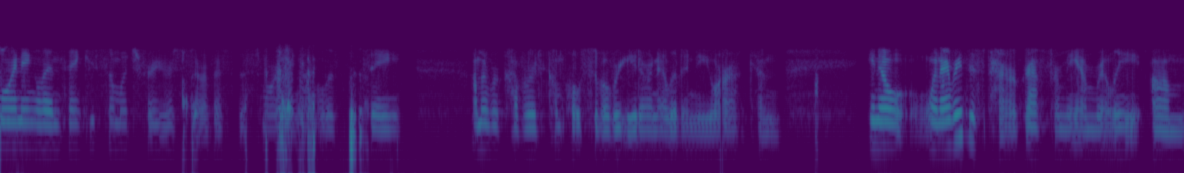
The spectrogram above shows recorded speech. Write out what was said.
morning, Lynn. Thank you so much for your service this morning. I'm Melissa C. I'm a recovered compulsive overeater and I live in New York. And, you know, when I read this paragraph for me, I'm really, um,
